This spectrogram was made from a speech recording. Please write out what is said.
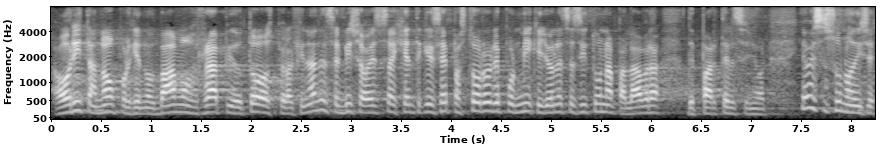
ahorita no, porque nos vamos rápido todos, pero al final del servicio a veces hay gente que dice, pastor, ore por mí, que yo necesito una palabra de parte del Señor. Y a veces uno dice,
